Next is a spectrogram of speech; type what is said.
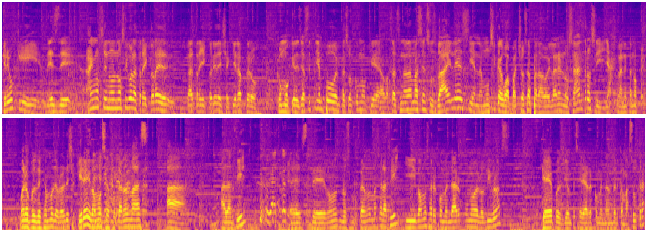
creo que desde, ay no sé, no, no sigo la trayectoria de, la trayectoria de Shakira, pero como que desde hace tiempo empezó como que a basarse nada más en sus bailes y en la música guapachosa para bailar en los antros y ya, la neta no pega. Bueno, pues dejemos de hablar de Shakira y vamos a enfocarnos más a, a la FIL. Este, vamos, nos enfocaremos más a la FIL y vamos a recomendar uno de los libros que pues yo empezaría recomendando el Kama Sutra.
